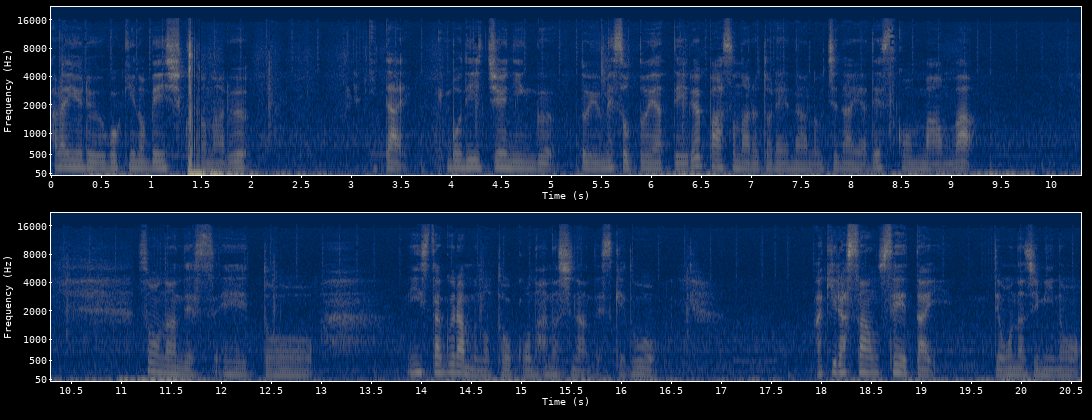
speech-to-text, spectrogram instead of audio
あらゆる動きのベーシックとなる痛いボディチューニングというメソッドをやっているパーソナルトレーナーの内田彩です。こんばんは。そうなんです。えっ、ー、とインスタグラムの投稿の話なんですけどあきらさん整体でおなじみの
